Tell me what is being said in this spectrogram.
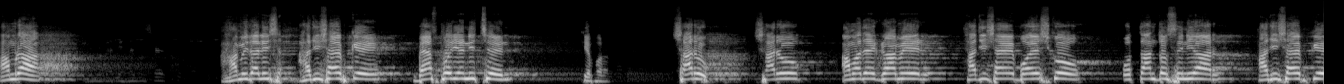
আমরা হামিদ আলী হাজি সাহেবকে ব্যাস পরিয়ে নিচ্ছেন। কে? শাহরুখ। শাহরুখ আমাদের গ্রামের হাজি সাহেব বয়স্ক অত্যন্ত সিনিয়র হাজি সাহেবকে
